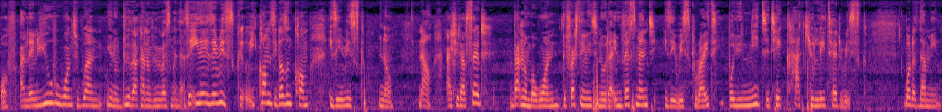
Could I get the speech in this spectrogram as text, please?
of and then you who want to go and you know do that kind of investment and say there is a risk it comes it doesn't come is a risk. No. Now i should have said that number one the first thing you need to know that investment is a risk right? But you need to take calculated risk. What does that mean?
